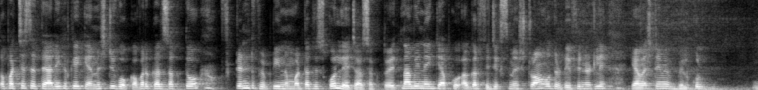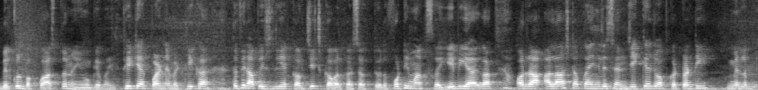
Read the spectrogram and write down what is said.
तो आप अच्छे से तैयारी करके केमिस्ट्री को कवर कर सकते हो टेन टू फिफ्टीन नंबर तक इसको ले जा सकते हो। इतना भी नहीं कि आपको अगर फिजिक्स में स्ट्रांग हो तो डेफिनेटली केमिस्ट्री में बिल्कुल बिल्कुल बकवास तो नहीं होगे भाई। ठीक है, पढ़ने में ठीक है तो फिर आप इसलिए कब चीज़ कवर कर सकते हो। तो फोर्टी मार्क्स का ये भी आएगा। और लास्ट आपका इंग्लिश एंड जी के जो आपका ट्वेंटी मतलब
